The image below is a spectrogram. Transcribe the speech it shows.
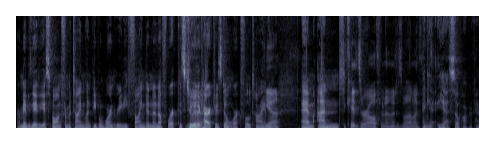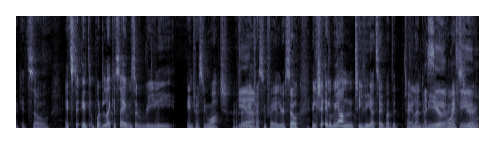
or maybe the idea spawned from a time when people weren't really finding enough work because two of the characters don't work full time. Yeah. Um, and The kids are awful in it as well. I think. okay, yeah, soap opera kind of kids. So it's it, but like I say, it was a really interesting watch, a very Yeah. interesting failure. So it'll sh- it'll be on TV, I'd say, by the tail end of I the year or next year.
